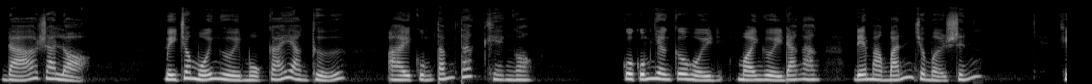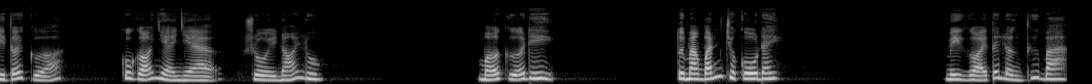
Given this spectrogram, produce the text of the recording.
đã ra lò. Mị cho mỗi người một cái ăn thử, ai cũng tắm tắt khen ngon. Cô cũng nhân cơ hội mọi người đang ăn để mang bánh cho mợ sính. Khi tới cửa, Cô gõ nhẹ nhẹ rồi nói luôn. Mở cửa đi. Tôi mang bánh cho cô đây. Mì gọi tới lần thứ ba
